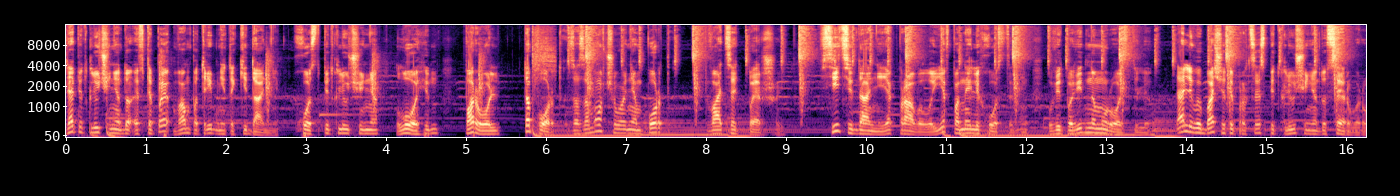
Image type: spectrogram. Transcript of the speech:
Для підключення до FTP вам потрібні такі дані: хост підключення, логін, пароль та порт за замовчуванням порт 21. Всі ці дані, як правило, є в панелі хостингу у відповідному розділі. Далі ви бачите процес підключення до серверу.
